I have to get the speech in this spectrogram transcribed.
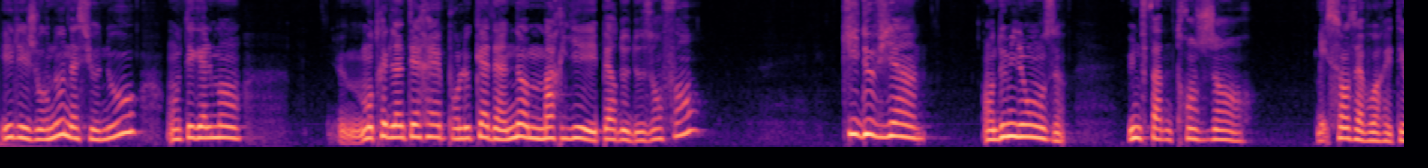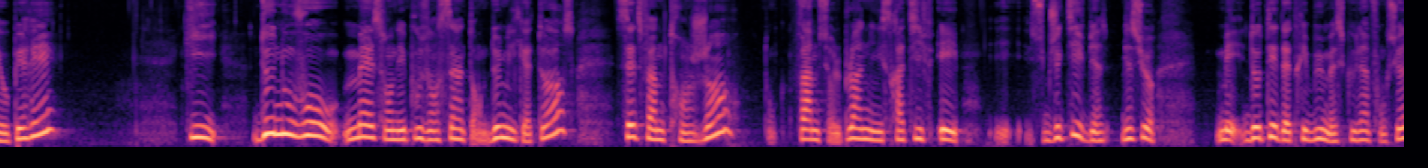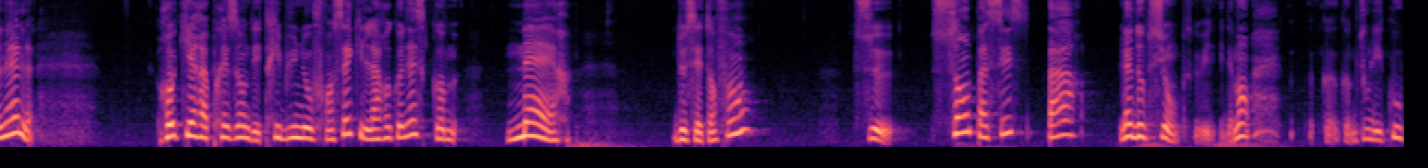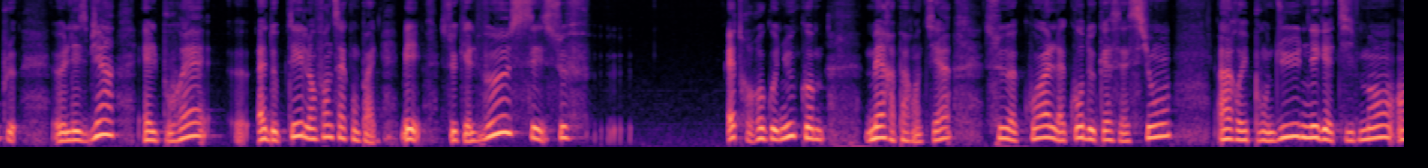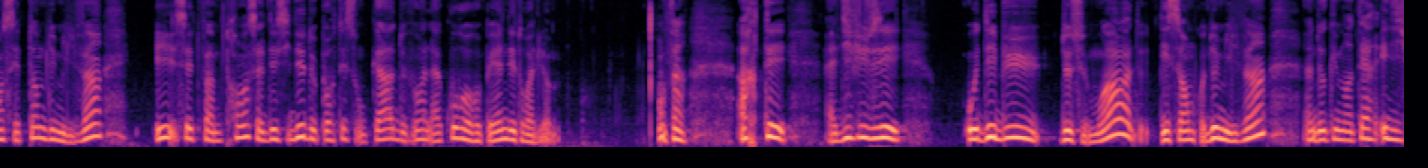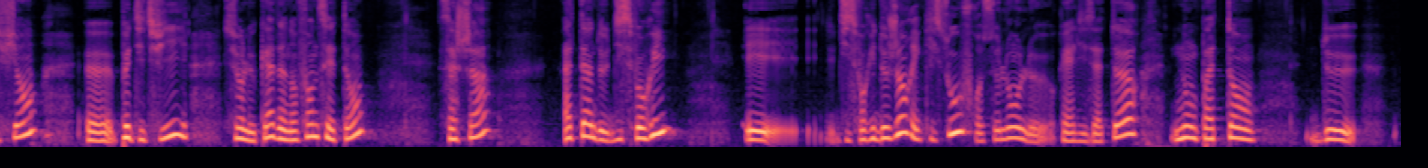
Et les journaux nationaux ont également euh, montré de l'intérêt pour le cas d'un homme marié et père de deux enfants, qui devient en 2011 une femme transgenre, mais sans avoir été opérée, qui de nouveau met son épouse enceinte en 2014, cette femme transgenre, donc femme sur le plan administratif et, subjectif bien, bien sûr, mais dotée d'attributs masculins fonctionnels, requiert à présent des tribunaux français qui la reconnaissent comme mère de cet enfant, ce sans passer par l'adoption. Parce que, évidemment, comme tous les couples euh, lesbiens, elle pourrait euh, adopter l'enfant de sa compagne. Mais ce qu'elle veut, c'est être reconnue comme mère à part entière, ce à quoi la Cour de cassation a répondu négativement en septembre 2020 et cette femme trans a décidé de porter son cas devant la Cour européenne des droits de l'homme. Enfin, Arte a diffusé au début de ce mois, de décembre 2020, un documentaire édifiant, euh, Petite fille, sur le cas d'un enfant de 7 ans, Sacha, atteint de dysphorie, et de dysphorie de genre, et qui souffre, selon le réalisateur, non pas tant de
